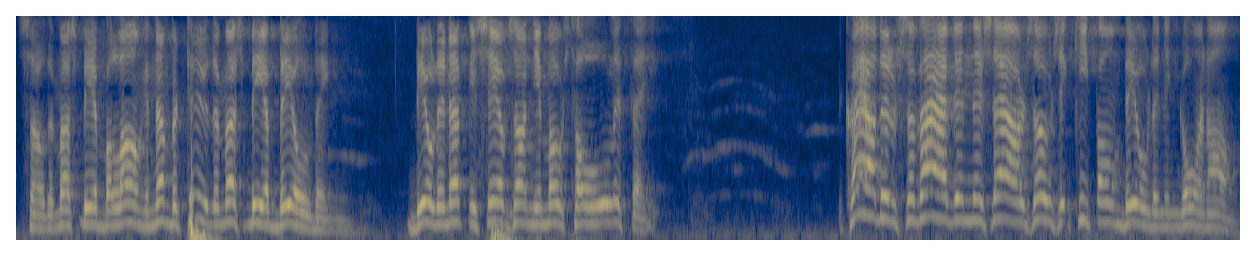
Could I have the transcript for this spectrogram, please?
So there must be a belonging. Number two, there must be a building. Building up yourselves on your most holy faith. The crowd that have survived in this hour is those that keep on building and going on.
